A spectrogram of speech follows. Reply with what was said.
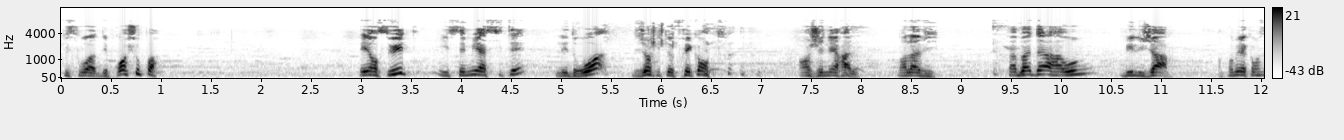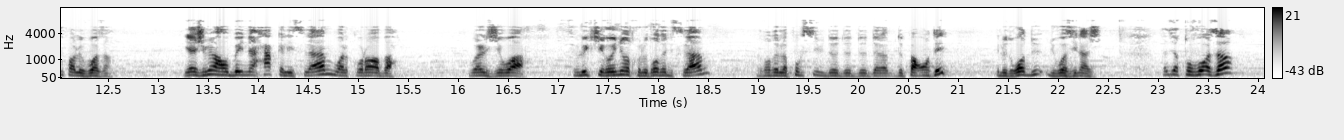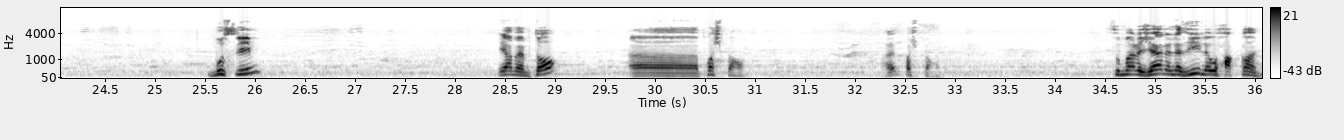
qu'ils soient des proches ou pas. Et ensuite, il s'est mis à citer les droits des gens qui te fréquentent, en général, dans la vie. Tabada haoum bil jar. En premier, il a commencé par le voisin. Yajma'u bayna haqq al-islam wal quraba wal jiwar. Celui qui réunit entre le droit de l'islam, le droit de la proximité de, de, de, de, parenté et le droit du, du voisinage. C'est-à-dire ton voisin musulman et en même temps euh, proche parent. Ouais, proche parent. Thumma rijal alladhi lahu haqqan.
